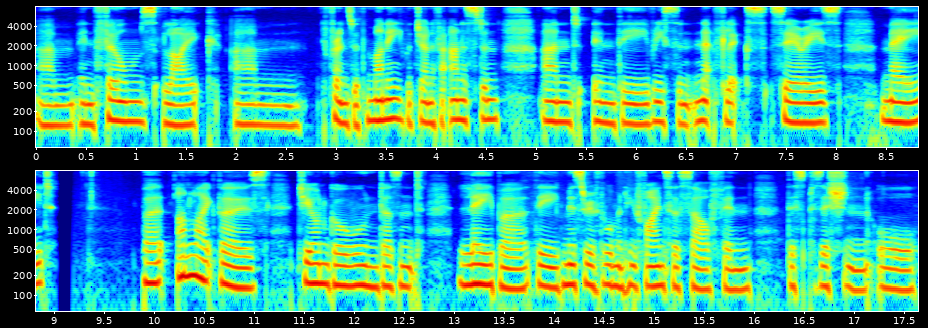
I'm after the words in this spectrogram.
um, in films like um, Friends with Money with Jennifer Aniston, and in the recent Netflix series Maid. But unlike those, Jeon Go-woon doesn't labour the misery of the woman who finds herself in this position or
